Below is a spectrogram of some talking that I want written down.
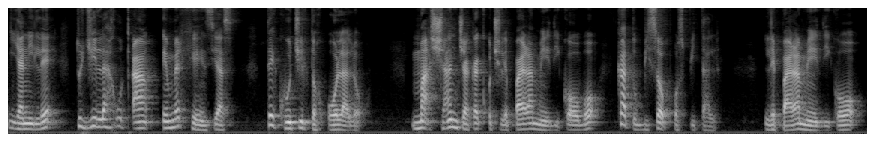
yanile, tu yilahut an emergencias, te kuchil toh olalo. Ma shancha kak och le paramédico bo, ka tu bisop hospital. Le paramédico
